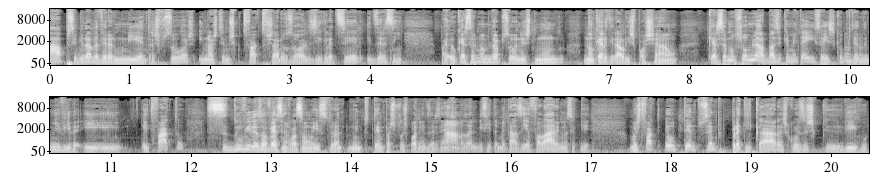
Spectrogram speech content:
há a possibilidade de haver harmonia entre as pessoas e nós temos que de facto fechar os olhos e agradecer e dizer assim: pá, eu quero ser uma melhor pessoa neste mundo, não quero tirar lixo para o chão, quero ser uma pessoa melhor. Basicamente é isso, é isso que eu pretendo da minha vida. E, e- e, de facto, se dúvidas houvessem em relação a isso, durante muito tempo as pessoas podem dizer assim: ah, mas a NBC também estás aí a falar e não sei o quê. Mas de facto, eu tento sempre praticar as coisas que digo.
